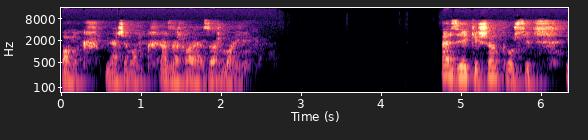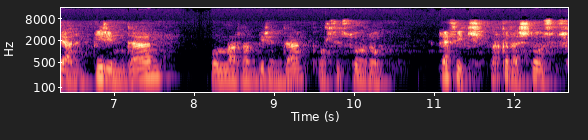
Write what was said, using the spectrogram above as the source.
balık. Binlerce balık. Hezarha hezar mahi. Ez yekişan porsit. Yani birinden, onlardan birinden porsit sordum. Refik, arkadaş, dost,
